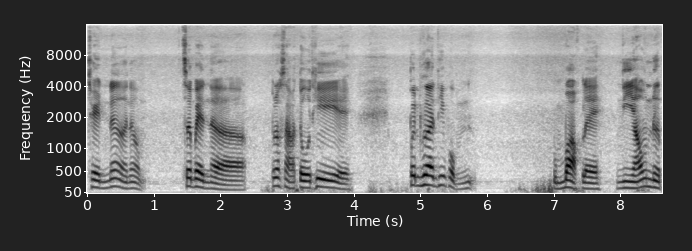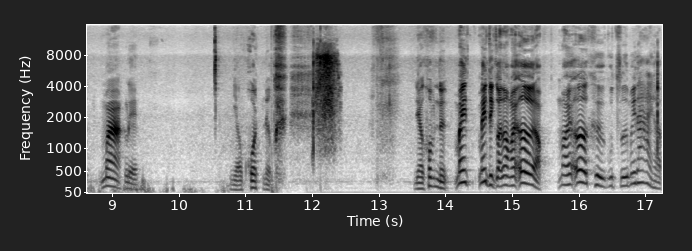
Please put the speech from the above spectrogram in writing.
เทรนเนอร์นะผมซึ่งเป็นเอ่อ ผู้รักษาประตูที่ เพื่อนๆที่ผม ผมบอกเลย เหนียวหนึบมากเลย เหนียวโคตรหนึบเหนียวโคตรหนึบไม่ไม่ถึงกับน้อยเออร์หรอกน้อยเออร์คือกูซื้อไม่ได้ครับ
